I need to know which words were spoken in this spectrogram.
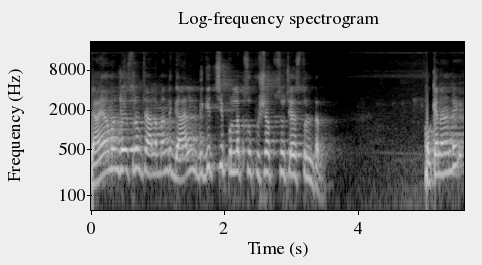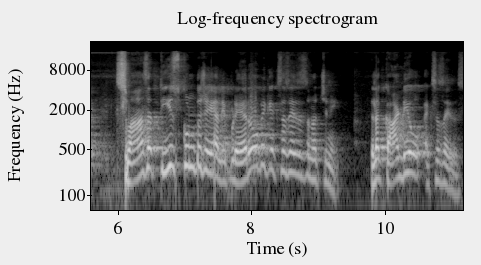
వ్యాయామం చేస్తున్నాం చాలామంది గాలిని బిగించి పుల్లప్స్ పుషప్స్ చేస్తుంటారు. ఓకేనా అండి? శ్వాస తీసుకుంటూ చేయాలి. ఇప్పుడు ఏరోబిక్ ఎక్సర్సైజెస్ అని వచ్చినాయి. లేదా కార్డియో ఎక్సర్సైజెస్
